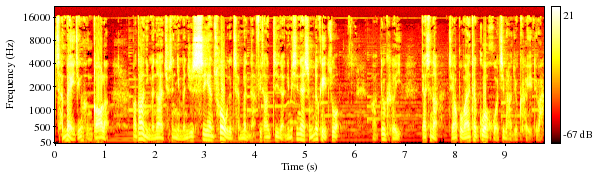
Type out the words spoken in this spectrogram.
成本已经很高了。啊，到你们呢，就是你们就试验错误的成本呢非常低的。你们现在什么都可以做，啊，都可以。但是呢，只要不玩太过火，基本上就可以，对吧？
